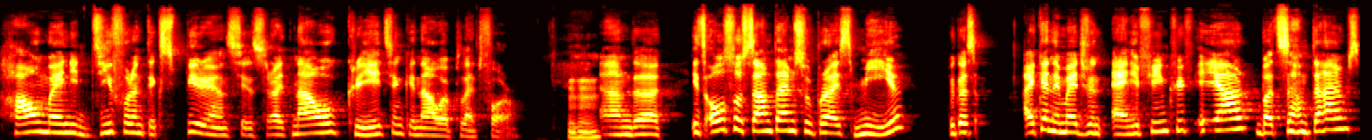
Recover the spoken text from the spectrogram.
how many different experiences right now creating in our platform. Mm-hmm. And uh, it's also sometimes surprised me because I can imagine anything with AR, but sometimes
